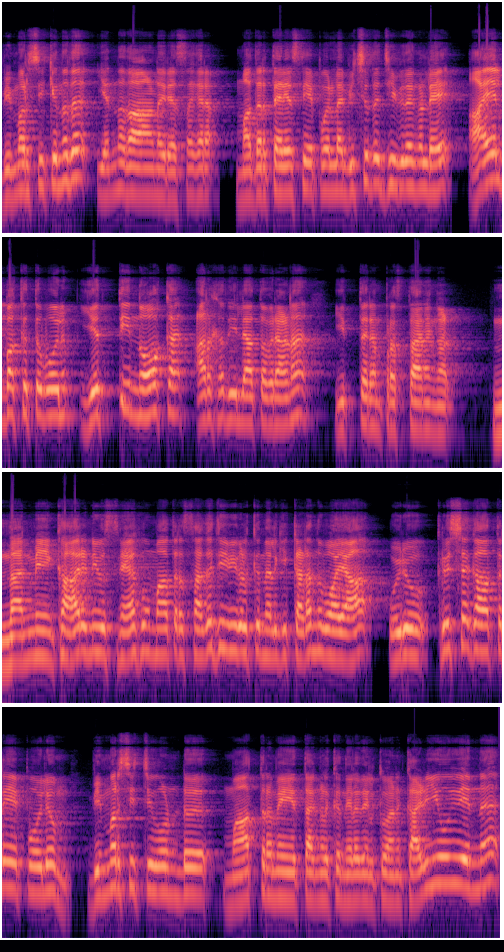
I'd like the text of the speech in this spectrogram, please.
വിമർശിക്കുന്നത് എന്നതാണ് രസകരം. മദർ തെരേസയെ പോലുള്ള വിശുദ്ധ ജീവിതങ്ങളുടെ അയൽപക്കത്ത് പോലും എത്തി നോക്കാൻ അർഹതയില്ലാത്തവരാണ് ഇത്തരം പ്രസ്ഥാനങ്ങൾ. നന്മയും കാരുണ്യവും സ്നേഹവും മാത്രം സഹജീവികൾക്ക് നൽകി കടന്നുപോയ ഒരു കൃഷഗാത്രയെ പോലും വിമർശിച്ചുകൊണ്ട് മാത്രമേ തങ്ങൾക്ക് നിലനിൽക്കുവാൻ കഴിയൂ എന്ന്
